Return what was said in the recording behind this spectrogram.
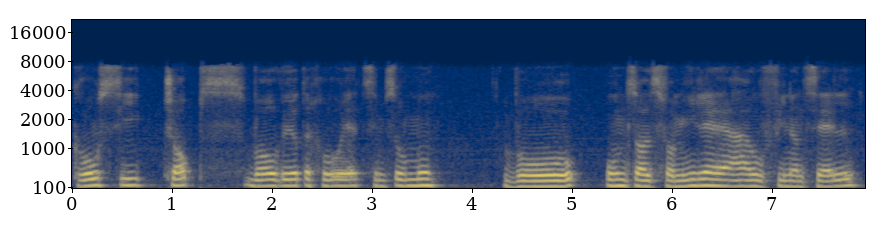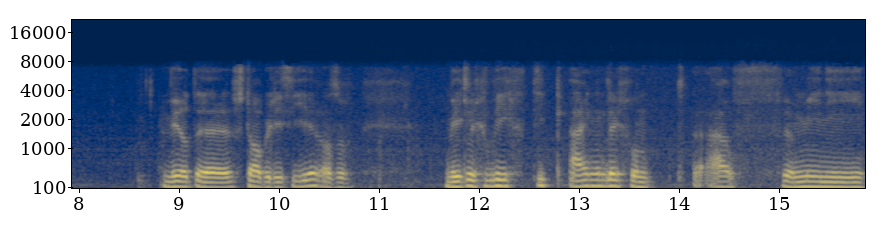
große Jobs, wo würden kommen jetzt im Sommer, wo uns als Familie auch finanziell würde stabilisieren, also wirklich wichtig eigentlich und auch für meine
